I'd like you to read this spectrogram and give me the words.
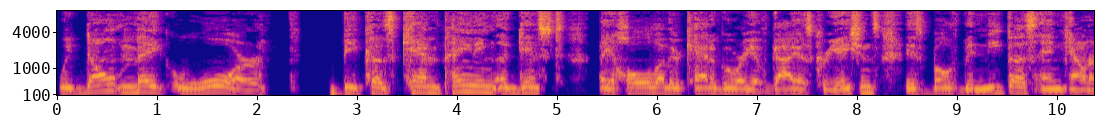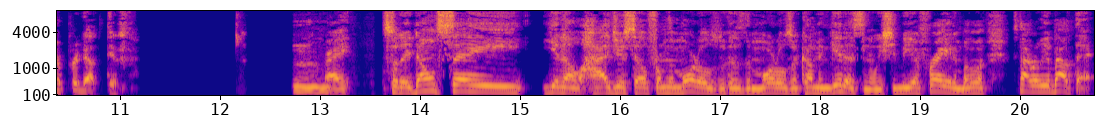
We don't make war because campaigning against a whole other category of Gaia's creations is both beneath us and counterproductive. Mm. Right? So they don't say, you know, hide yourself from the mortals because the mortals are coming get us and we should be afraid and blah, blah, blah. It's not really about that.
